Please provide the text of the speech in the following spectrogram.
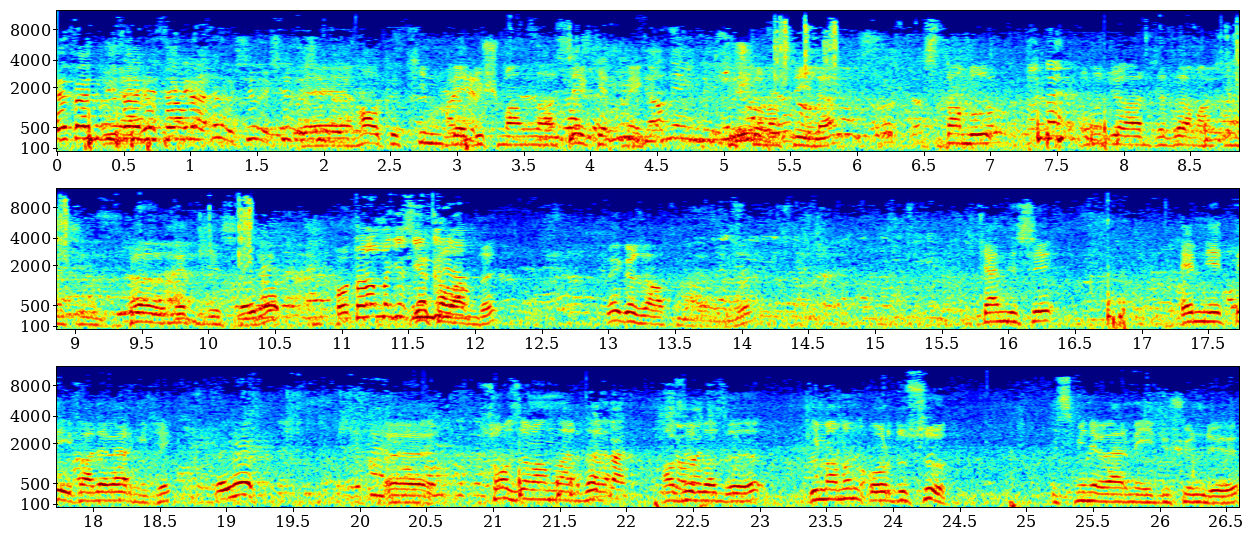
Beyefendi bir saniye tekrar. e, halkı kin ve düşmanlığa sevk etmek suç konusuyla İstanbul 10. Ağır Ceza Mahkemesi'nin kararı neticesinde Fotoğraf makinesi indir ya. yakalandı ve gözaltına alındı. Kendisi emniyette ifade vermeyecek. Ee, son zamanlarda hazırladığı İmamın Ordusu ismini vermeyi düşündüğü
